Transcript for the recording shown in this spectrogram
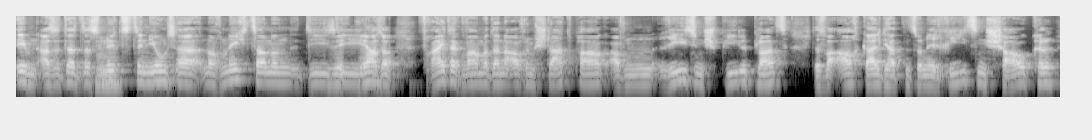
Eben, also das, das Mhm. nützt den Jungs ja noch nicht, sondern die, die ja. also Freitag waren wir dann auch im Stadtpark auf einem riesen Spielplatz. Das war auch geil. Die hatten so eine riesen Schaukel.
